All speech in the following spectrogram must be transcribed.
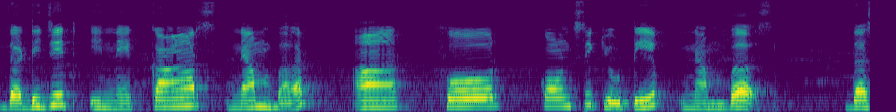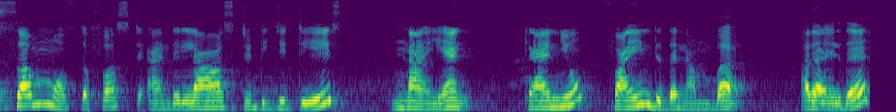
The digit in a car's number are four consecutive numbers the sum of the first and last digit is nine can you find the number അതായത്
